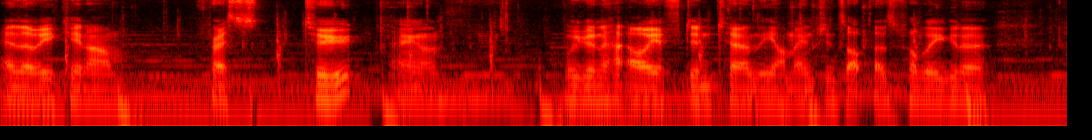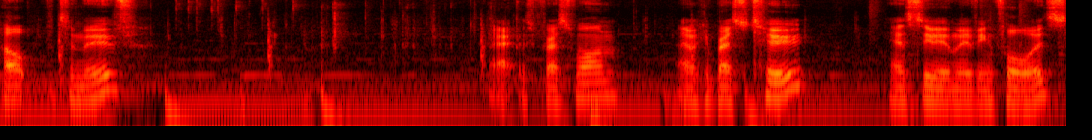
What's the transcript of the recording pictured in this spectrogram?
and then we can um press two. Hang on. We're gonna, oh, if didn't turn the um, engines up, that's probably gonna help to move. Alright, let's press one, and we can press two, and see we're moving forwards.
